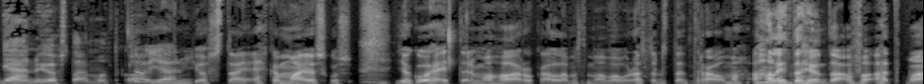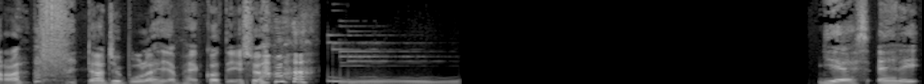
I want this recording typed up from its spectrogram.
Jäänyt jostain matkaa. Se on jäänyt jostain. Ehkä mä oon joskus, joku heittänyt mua haarukalla, mutta mä oon vaan unohtanut tämän trauma. Alintajuntaa vaan, että varo, dodgebule ja mene kotiin syömään. Yes, eli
